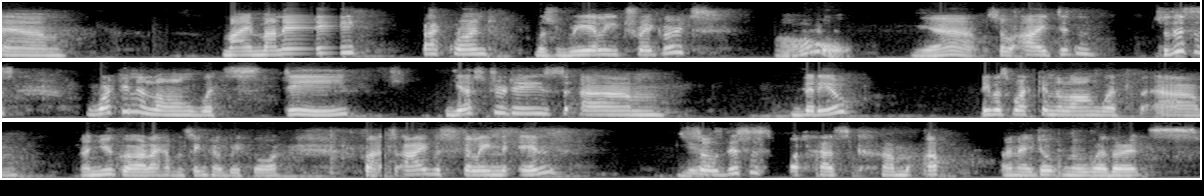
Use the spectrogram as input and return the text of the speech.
um, my money background was really triggered. Oh. Yeah, so I didn't. So this is working along with Steve. Yesterday's um, video, he was working along with um, a new girl. I haven't seen her before, but I was filling in. So this is what has come up, and I don't know whether it's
